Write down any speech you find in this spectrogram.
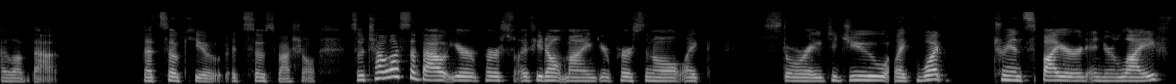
I love that. That's so cute. It's so special. So tell us about your personal, if you don't mind, your personal like story. Did you like what transpired in your life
